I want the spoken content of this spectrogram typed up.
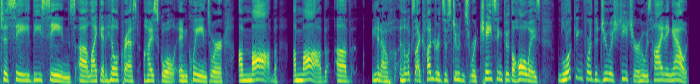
to see these scenes, uh, like at Hillcrest High School in Queens, where a mob, a mob of you know, it looks like hundreds of students were chasing through the hallways looking for the Jewish teacher who was hiding out.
